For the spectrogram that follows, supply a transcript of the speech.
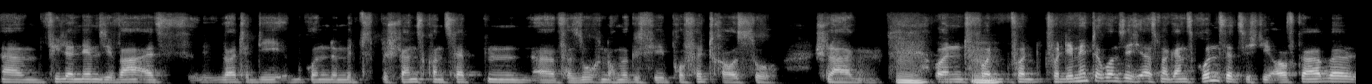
ähm, viele nehmen sie wahr als Leute, die im Grunde mit Bestandskonzepten äh, versuchen, noch möglichst viel Profit rauszuholen schlagen. Mhm. Und von, mhm. von, von dem Hintergrund sehe ich erstmal ganz grundsätzlich die Aufgabe,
